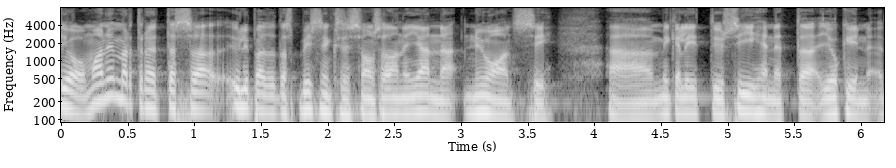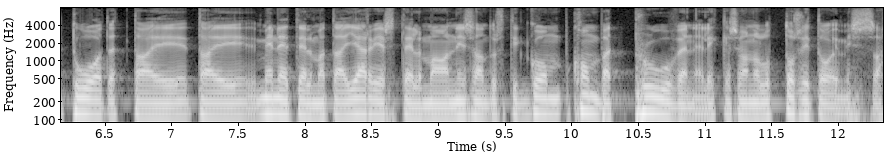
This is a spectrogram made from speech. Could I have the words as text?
Joo, mä oon ymmärtänyt, että tässä ylipäätään tässä bisneksessä on sellainen jännä nyanssi, mikä liittyy siihen, että jokin tuote tai, tai menetelmä tai järjestelmä on niin sanotusti combat proven, eli se on ollut tosi toimissa.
